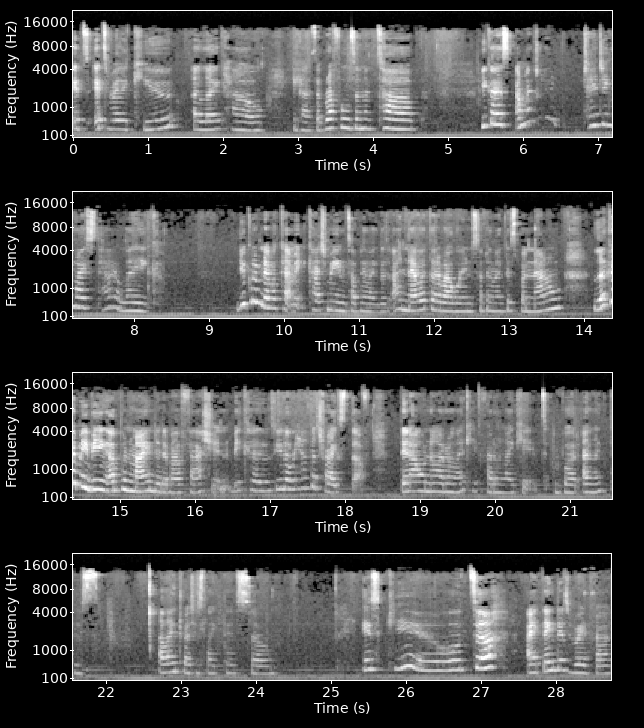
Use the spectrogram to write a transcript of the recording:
it's it's really cute. I like how it has the ruffles on the top. You guys I'm actually changing my style like you could have never catch me, catch me in something like this. I never thought about wearing something like this, but now look at me being open-minded about fashion because you know we have to try stuff. Then I will know I don't like it if I don't like it. But I like this. I like dresses like this, so it's cute. I think this red bag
